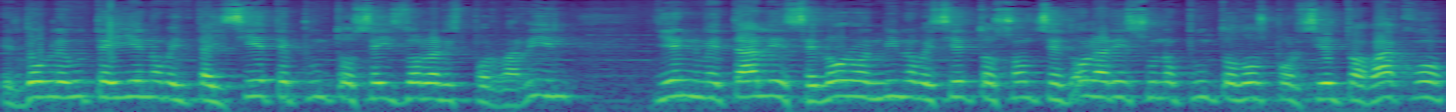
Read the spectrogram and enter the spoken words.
el WTI en 97.6 dólares por barril. Y en metales el oro en 1911 dólares 1.2% abajo,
